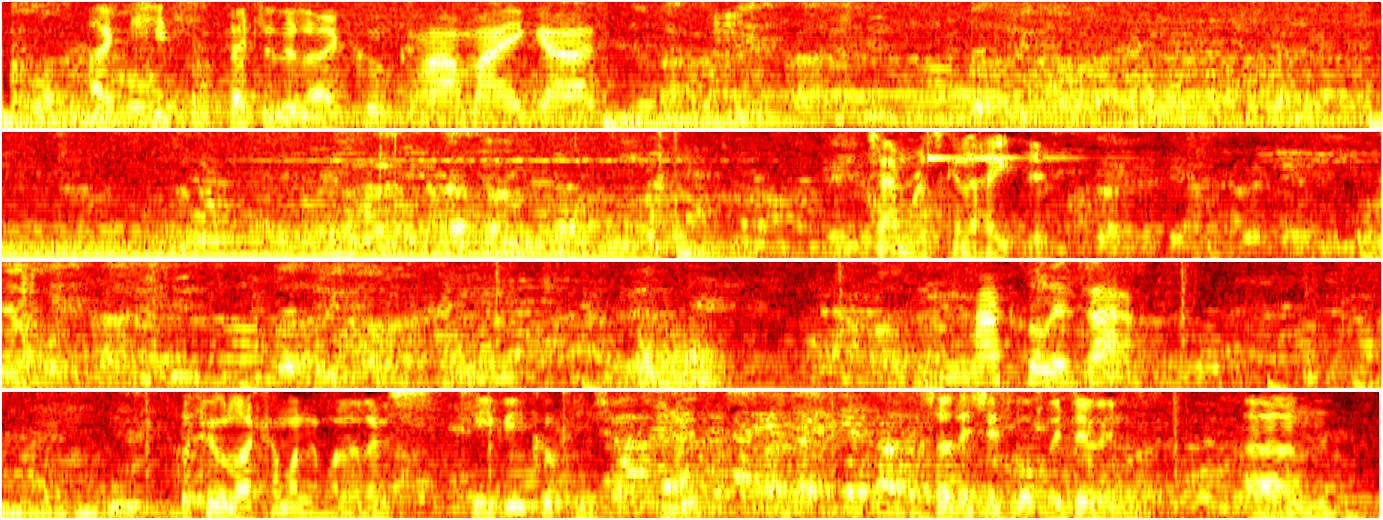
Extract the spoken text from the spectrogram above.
I kiss better than I cook. Oh my god. Tamara's going to hate this. How cool is that? I feel like I'm on one of those TV cooking shows, you know? So this is what we're doing. Um,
